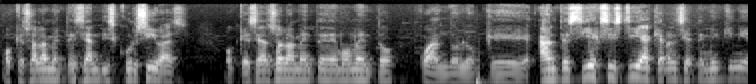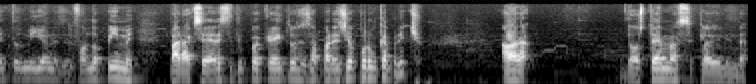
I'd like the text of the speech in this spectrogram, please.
o que solamente sean discursivas o que sean solamente de momento cuando lo que antes sí existía, que eran 7.500 millones del fondo PYME para acceder a este tipo de créditos, desapareció por un capricho. Ahora, dos temas, Claudio Linda.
